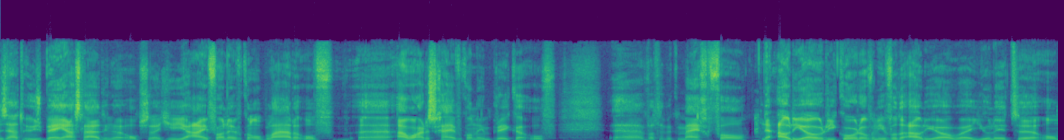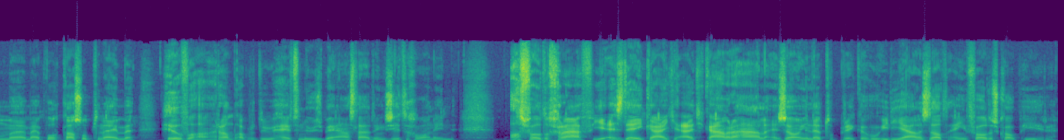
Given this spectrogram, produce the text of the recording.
Er zaten USB-aansluitingen op, zodat je je iPhone even kan opladen of oude harde schijven kon inprikken of uh, wat heb ik in mijn geval? De audio recorder, of in ieder geval de audio uh, unit om mijn podcast op te nemen. Heel veel randapparatuur heeft een USB-aansluiting, zit er gewoon in. Als fotograaf je SD-kaartje uit je camera halen en zo in je laptop prikken. Hoe ideaal is dat? En je foto's kopiëren.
